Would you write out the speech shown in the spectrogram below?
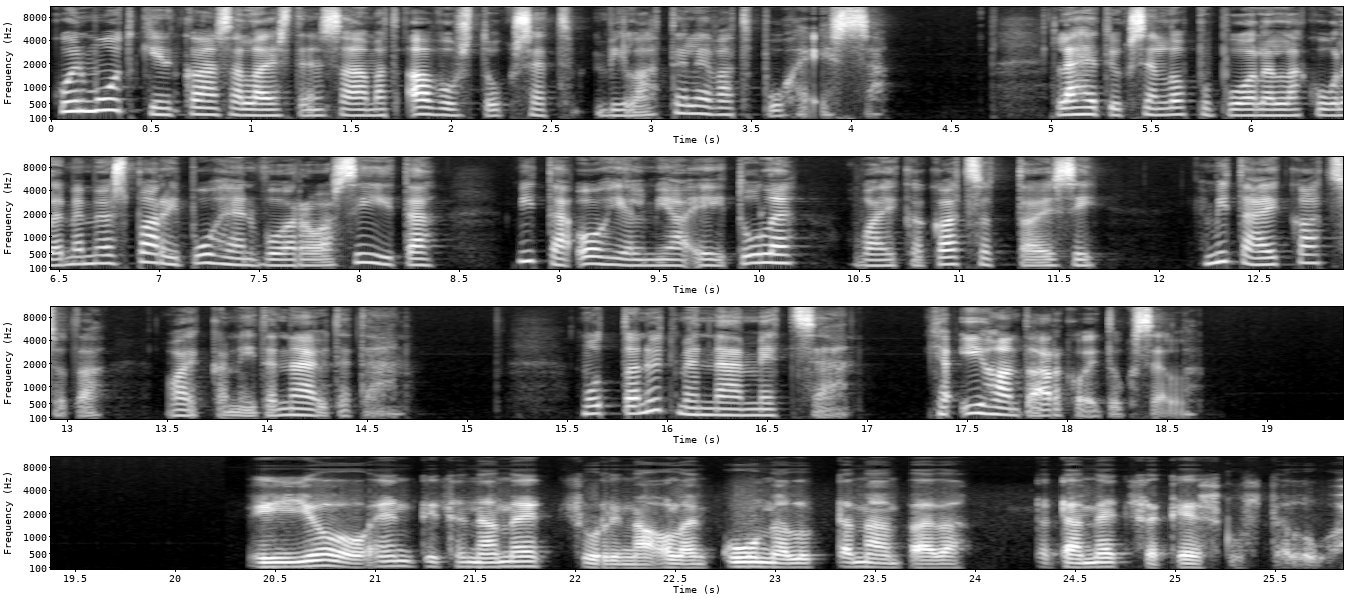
kuin muutkin kansalaisten saamat avustukset vilahtelevat puheissa. Lähetyksen loppupuolella kuulemme myös pari puheenvuoroa siitä, mitä ohjelmia ei tule, vaikka katsottaisi, ja mitä ei katsota, vaikka niitä näytetään. Mutta nyt mennään metsään, ja ihan tarkoituksella. Joo, entisenä metsurina olen kuunnellut tämän päivän tätä metsäkeskustelua.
